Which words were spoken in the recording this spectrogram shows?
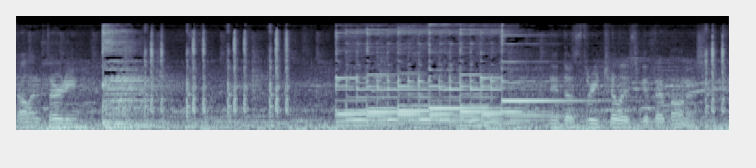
Dollar thirty. Need those three chilies to get that bonus.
